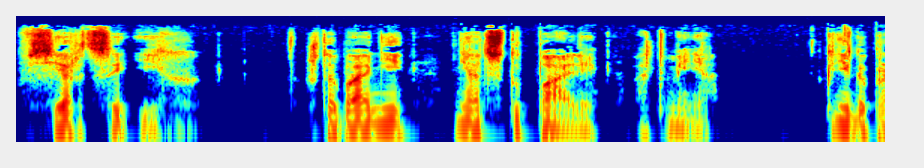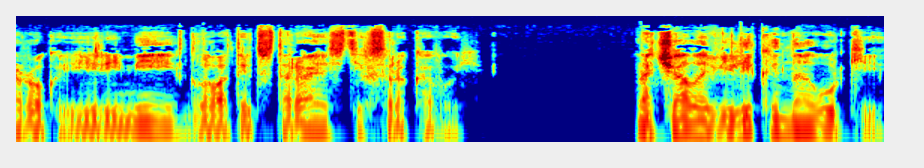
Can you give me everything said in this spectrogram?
в сердце их, чтобы они не отступали от меня. Книга пророка Иеремии, глава 32, стих 40. Начало великой науки,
